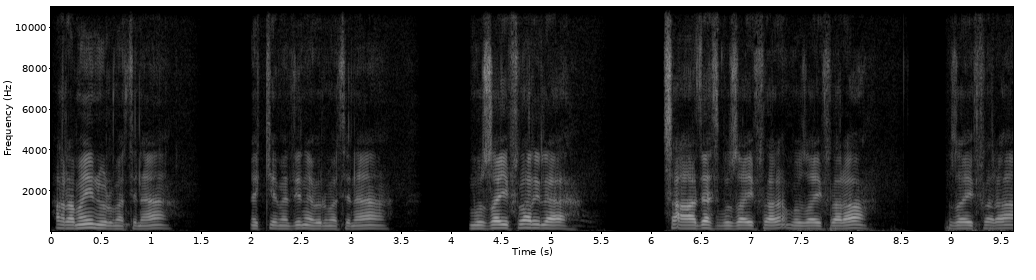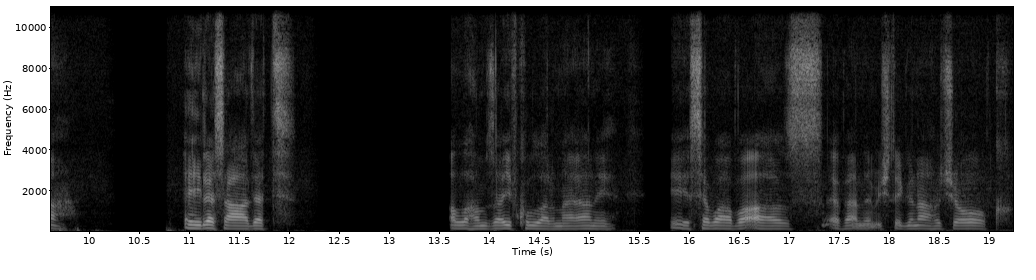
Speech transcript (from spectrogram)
harameyn hürmetine Mekke Medine hürmetine muzayıflar ile saadet bu zayıflara, bu zayıflara, bu zayıflara eyle saadet. Allah'ım zayıf kullarına yani e, sevabı az, efendim işte günahı çok.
